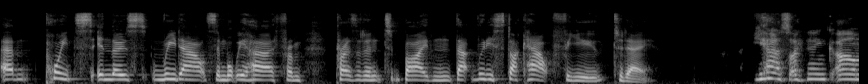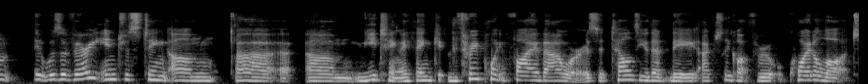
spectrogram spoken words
um, points in those readouts and what we heard from President Biden that really stuck out for you today? Yes, I think um, it was a very interesting um, uh, um, meeting. I think the 3.5 hours, it tells you that they actually got through quite a lot.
